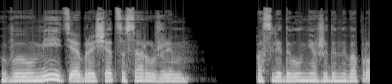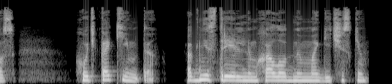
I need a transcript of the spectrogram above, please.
«Вы умеете обращаться с оружием?» Последовал неожиданный вопрос. «Хоть каким-то. Огнестрельным, холодным, магическим».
